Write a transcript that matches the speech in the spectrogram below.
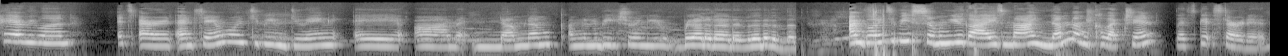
Hey everyone, it's Erin, and today I'm going to be doing a um num num. I'm going to be showing you. Blah, blah, blah. I'm going to be showing you guys my num num collection. Let's get started.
